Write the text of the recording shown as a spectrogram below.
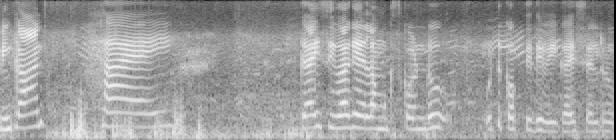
ನಿಂಗೆ ಕಾಣ್ ಹಾಯ್ ಗೈಸ್ ಇವಾಗೆ ಎಲ್ಲ ಮುಗಿಸ್ಕೊಂಡು ಊಟಕ್ಕೆ ಹೋಗ್ತಿದ್ದೀವಿ ಗೈಸ್ ಎಲ್ಲರೂ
